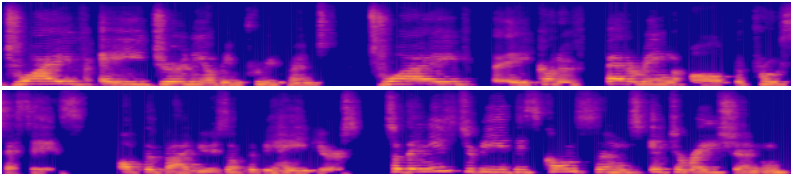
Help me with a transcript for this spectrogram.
drive a journey of improvement, drive a kind of bettering of the processes, of the values, of the behaviors. So there needs to be this constant iteration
